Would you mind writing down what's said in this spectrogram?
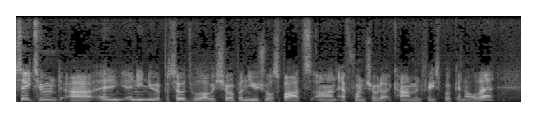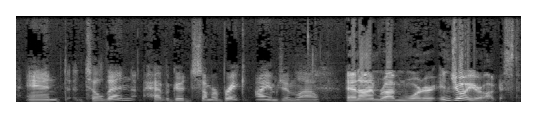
stay tuned. Uh, any, any new episodes will always show up in the usual spots on f1show.com and Facebook and all that. And until then, have a good summer break. I am Jim Lau. And I'm Robin Warner. Enjoy your August.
